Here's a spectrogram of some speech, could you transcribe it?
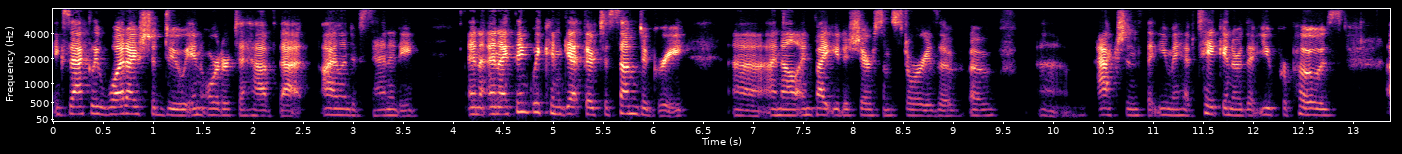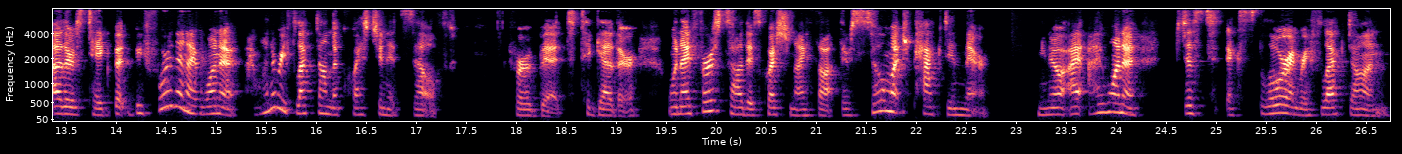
exactly what I should do in order to have that island of sanity. And, and I think we can get there to some degree. Uh, and I'll invite you to share some stories of, of um, actions that you may have taken or that you propose others take. But before then, I want to I want to reflect on the question itself for a bit together. When I first saw this question, I thought there's so much packed in there. You know, I, I want to just explore and reflect on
